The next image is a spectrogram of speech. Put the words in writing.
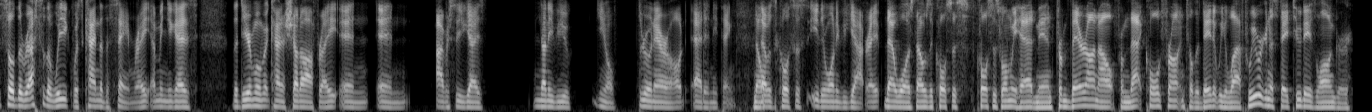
so the rest of the week was kind of the same, right? I mean, you guys the deer movement kind of shut off, right? And and obviously you guys none of you, you know, threw an arrow out at anything. No, that was the closest either one of you got, right? That was that was the closest closest one we had, man. From there on out, from that cold front until the day that we left, we were gonna stay two days longer,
